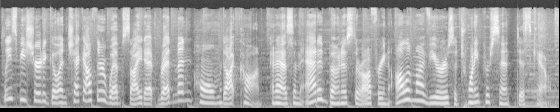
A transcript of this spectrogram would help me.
Please be sure to go and check out their website at redmondhome.com. And as an added bonus, they're offering all of my viewers a 20% discount.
